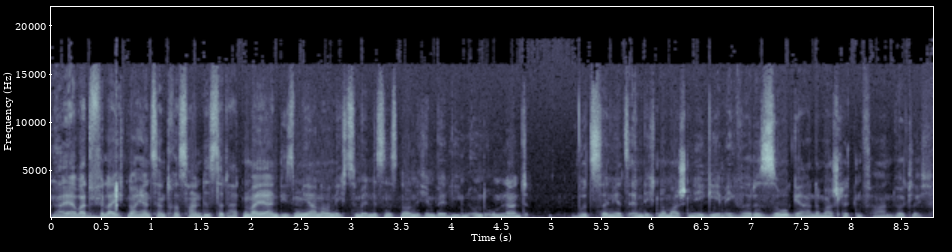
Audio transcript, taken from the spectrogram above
Naja, was vielleicht noch ganz interessant ist, das hatten wir ja in diesem Jahr noch nicht, zumindest noch nicht in Berlin und Umland. Wird es dann jetzt endlich nochmal Schnee geben? Ich würde so gerne mal Schlitten fahren, wirklich.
